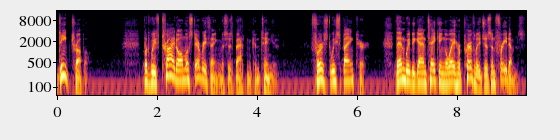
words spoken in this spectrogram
deep trouble. But we've tried almost everything, Mrs. Batten continued. First, we spanked her. Then we began taking away her privileges and freedoms.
